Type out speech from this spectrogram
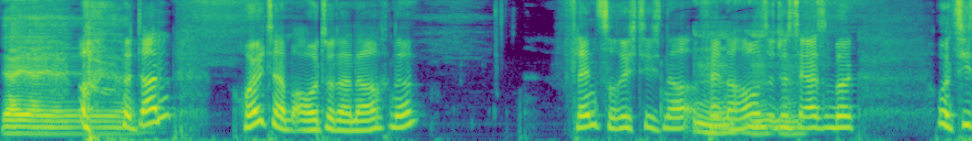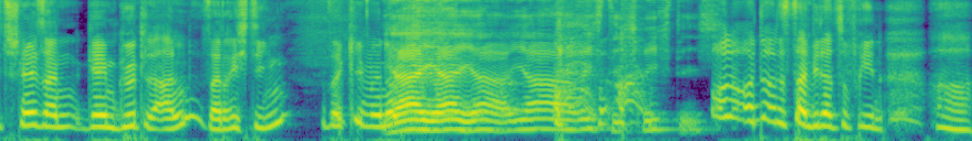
Ja, ja, ja, ja, ja. Und dann heult er im Auto danach, ne? Flennt so richtig, nach, fährt Mhm, nach Hause, mhm, Jesse Eisenberg, und zieht schnell seinen gelben Gürtel an, seinen richtigen, sein Kimono. Ja, ja, ja, ja, richtig, richtig. Und, und, und ist dann wieder zufrieden. Ah,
